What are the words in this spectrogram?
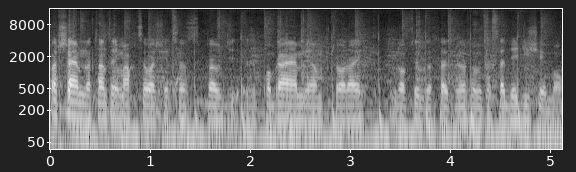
Patrzyłem na tamtej mapce właśnie, co pobrałem ją wczoraj, nocy w zasadzie, no to w zasadzie dzisiaj, bo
